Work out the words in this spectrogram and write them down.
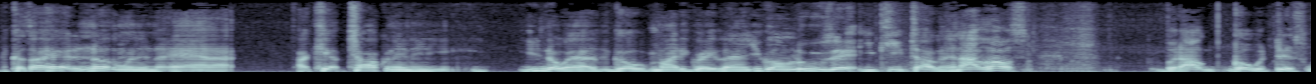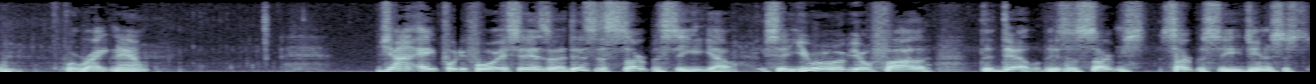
Because I had another one in the, and I, I kept talking and you, you know how to go mighty great line. You're going to lose that. You keep talking. And I lost it. But I'll go with this one for right now. John 8, 44, it says, uh, this is serpent seed, y'all. He said, you are of your father, the devil. This is serpent, serpent seed, Genesis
